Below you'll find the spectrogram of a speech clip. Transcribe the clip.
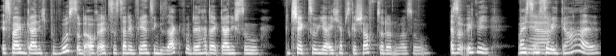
es war ihm gar nicht bewusst. Und auch als es dann im Fernsehen gesagt wurde, hat er gar nicht so gecheckt, so, ja, ich hab's geschafft, sondern war so. Also irgendwie war es ihm Ja. so egal.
